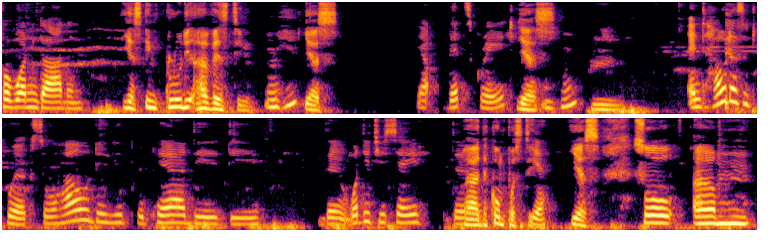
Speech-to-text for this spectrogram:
for one garden. yes, including harvesting. hmm Yes, Yeah, that's great. yes. Mhm. Mm. And how does it work? So how do you prepare the the the what did you say? The, Uh, the composting. Yeah. Yes. So um,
